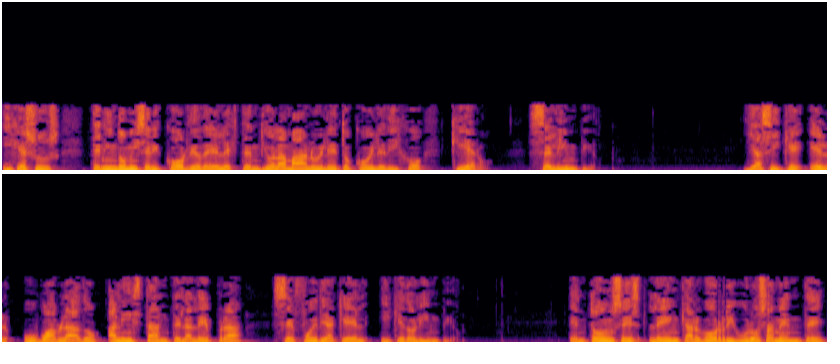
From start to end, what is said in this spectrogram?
Y Jesús, teniendo misericordia de él, extendió la mano y le tocó y le dijo, Quiero, sé limpio. Y así que él hubo hablado, al instante la lepra se fue de aquel y quedó limpio. Entonces le encargó rigurosamente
